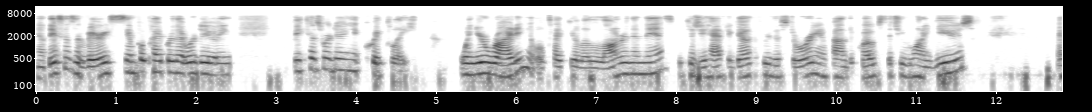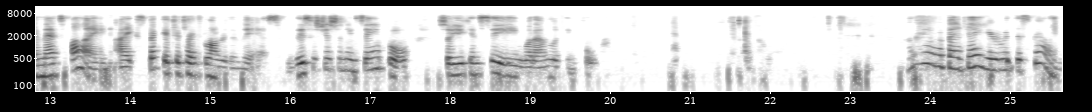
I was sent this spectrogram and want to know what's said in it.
Now this is a very simple paper that we're doing because we're doing it quickly. When you're writing, it will take you a little longer than this because you have to go through the story and find the quotes that you want to use. And that's fine. I expect it to take longer than this. This is just an example so you can see what I'm looking for. I'm having a bad day here with the spelling.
